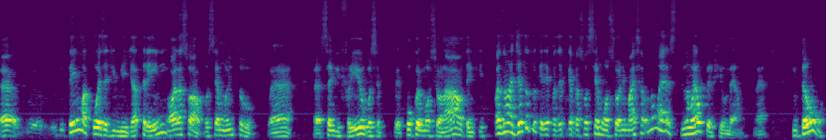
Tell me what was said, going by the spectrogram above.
uh, tem uma coisa de media training. Olha só, você é muito é, é, sangue frio, você é pouco emocional, tem que. Mas não adianta tu querer fazer porque a pessoa se emocione mais, ela não é, não é o perfil dela, né? Então,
